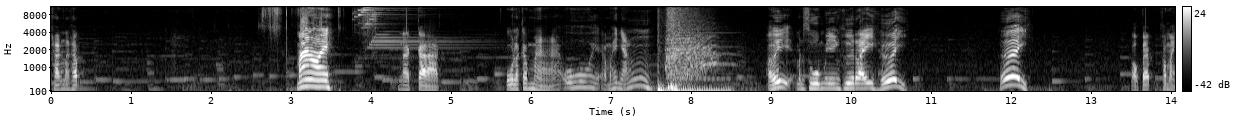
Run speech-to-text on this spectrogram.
ครั้งนะครับ มาหน่อยหน้ากากโอ้แล้วก็หมา โอ้ย เอามาให้ยัง เอ้ย มันซูมเองคือไร เฮ้ย เฮ้ย ออกแป๊บเข้าใหม่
